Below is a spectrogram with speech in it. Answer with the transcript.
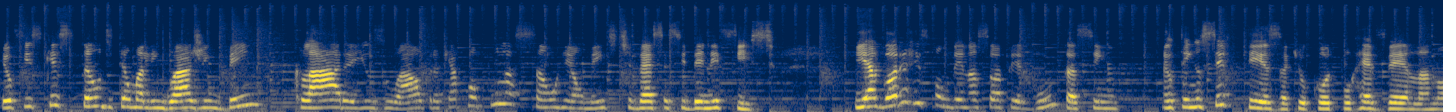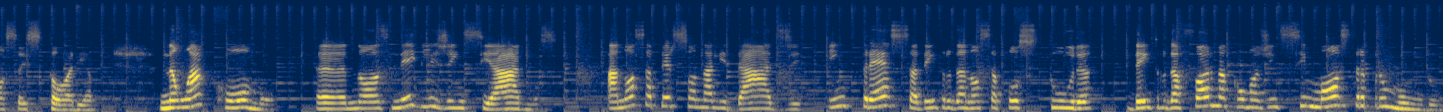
Eu fiz questão de ter uma linguagem bem clara e usual para que a população realmente tivesse esse benefício. E agora respondendo a sua pergunta, assim, eu tenho certeza que o corpo revela a nossa história. Não há como uh, nós negligenciarmos a nossa personalidade impressa dentro da nossa postura, dentro da forma como a gente se mostra para o mundo.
